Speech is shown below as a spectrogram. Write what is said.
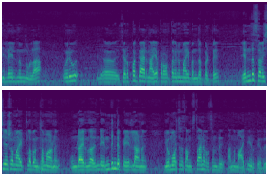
ജില്ലയിൽ നിന്നുള്ള ഒരു ചെറുപ്പക്കാരനായ പ്രവർത്തകനുമായി ബന്ധപ്പെട്ട് എന്ത് സവിശേഷമായിട്ടുള്ള ബന്ധമാണ് ഉണ്ടായിരുന്നത് അതിന്റെ എന്തിന്റെ പേരിലാണ് യുവമോർച്ചയുടെ സംസ്ഥാന പ്രസിഡന്റ് അന്ന് മാറ്റി നിർത്തിയത്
